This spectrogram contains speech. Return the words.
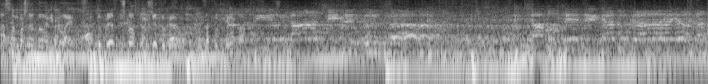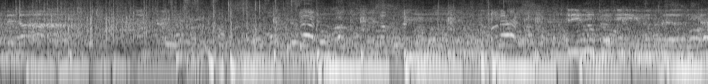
Аз съм бащата на Николай. Добре сме, що сте дошли тук за подкрепа. Нашите сърца, само те сега до края на света. Триумфът и в радостта,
